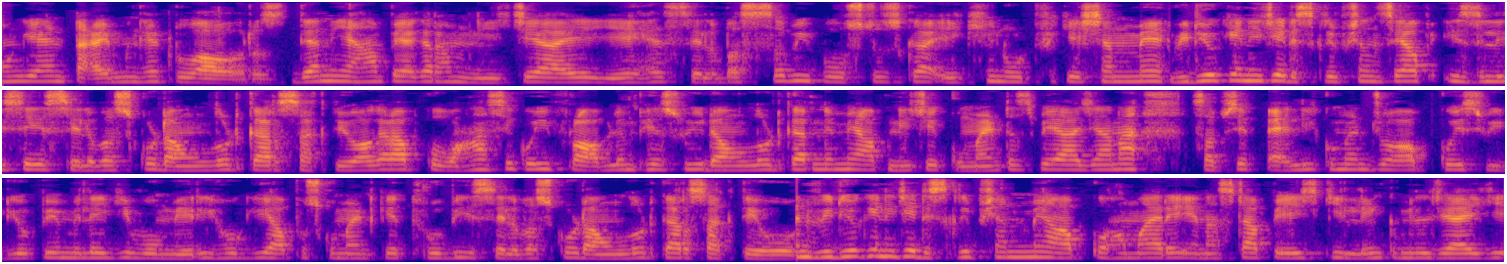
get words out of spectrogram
होंगे एंड टाइमिंग है टू आवर्स। देन यहाँ पे अगर हम नीचे आए, ये है सिलेबस। सभी पोस्टर्स का एक ही नोटिफिकेशन में वीडियो के नीचे डिस्क्रिप्शन से आप इजिली से इस सिलेबस को डाउनलोड कर सकते हो। अगर आपको वहाँ से कोई प्रॉब्लम फेस हुई डाउनलोड करने में, आप नीचे कमेंट्स पे आ जाना। सबसे पहली कमेंट जो आपको इस वीडियो पे मिलेगी, वो मेरी होगी। आप उस कमेंट के थ्रू भी सिलेबस को डाउनलोड कर सकते हो। वीडियो के नीचे डिस्क्रिप्शन में आपको हमारे इंस्टा पेज की लिंक मिल जाएगी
